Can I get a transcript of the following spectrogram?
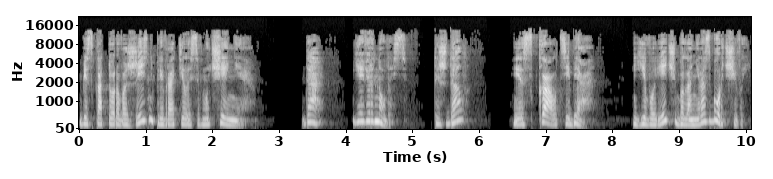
без которого жизнь превратилась в мучение. «Да, я вернулась. Ты ждал?» «Искал тебя!» Его речь была неразборчивой,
